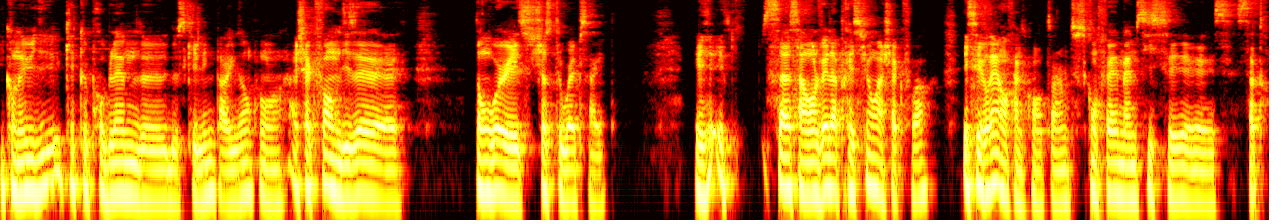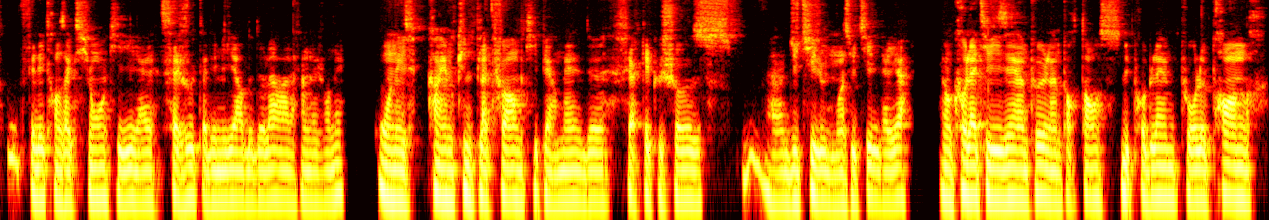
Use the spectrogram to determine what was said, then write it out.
et qu'on a eu quelques problèmes de, de scaling, par exemple, on, à chaque fois on me disait euh, "Don't worry, it's just a website." Et, ça, ça a enlevé la pression à chaque fois. Et c'est vrai en fin de compte. Hein, tout ce qu'on fait, même si c'est ça fait des transactions qui s'ajoutent à des milliards de dollars à la fin de la journée, on est quand même qu'une plateforme qui permet de faire quelque chose euh, d'utile ou de moins utile d'ailleurs. Donc relativiser un peu l'importance du problème pour le prendre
